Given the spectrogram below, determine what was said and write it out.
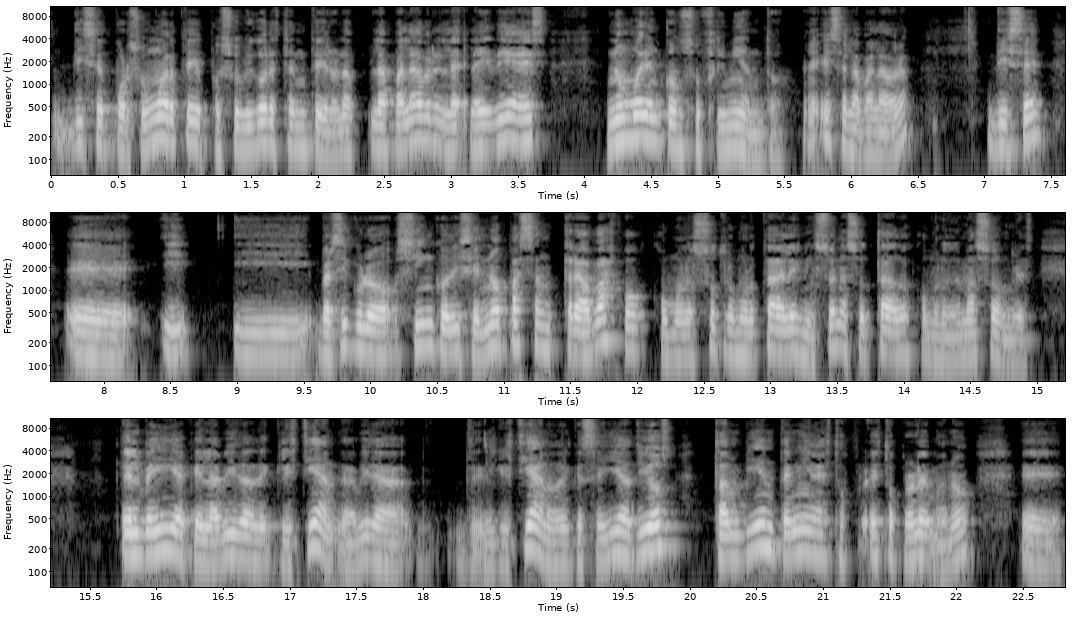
dice, por su muerte, pues su vigor está entero. La, palabra, la, idea es, no mueren con sufrimiento. ¿eh? Esa es la palabra. Dice, eh, y y versículo 5 dice, no pasan trabajo como los otros mortales, ni son azotados como los demás hombres. Él veía que la vida de cristiano, la vida del cristiano, del que seguía a Dios, también tenía estos, estos problemas, ¿no? Eh,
